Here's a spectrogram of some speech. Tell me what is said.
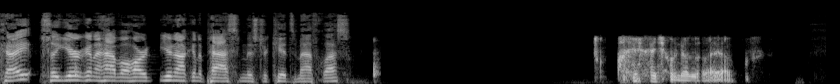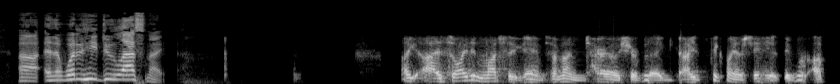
Okay, so you're going to have a hard. You're not going to pass Mr. Kidd's math class. I don't know that I have. Uh, and then what did he do last night? I, I, so I didn't watch the game, so I'm not entirely sure. But I, I think my understanding is they were up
